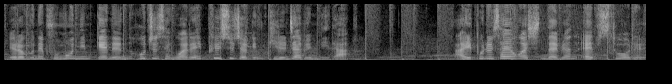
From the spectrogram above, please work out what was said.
여러분의 부모님께는 호주 생활의 필수적인 길잡이입니다. 아이폰을 사용하신다면 앱스토어를,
